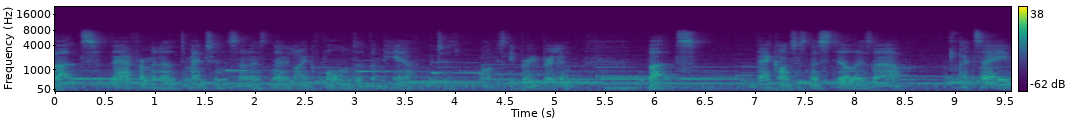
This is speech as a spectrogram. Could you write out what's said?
but they're from another dimension, so there's no like forms of them here, which is obviously pretty brilliant. But their consciousness still is a, I'd say,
